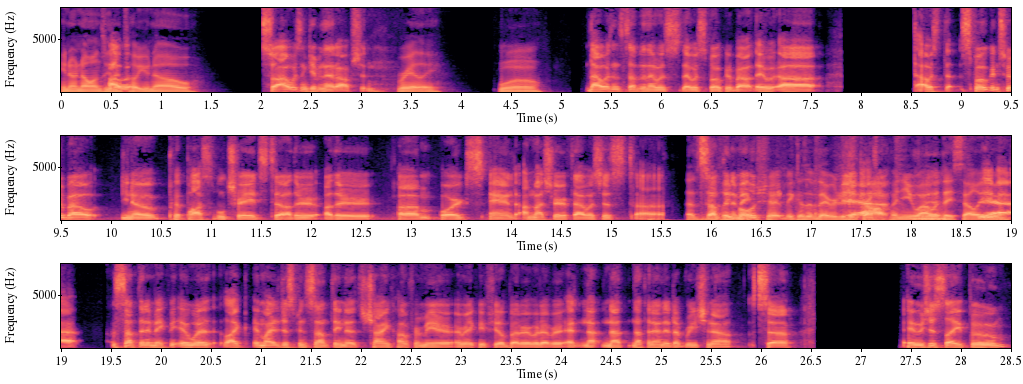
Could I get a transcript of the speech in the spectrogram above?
You know, no one's gonna would- tell you no. So I wasn't given that option. Really? Whoa. that wasn't something that was that was spoken about. They uh, I was th- spoken to about you know p- possible trades to other other um, orgs, and I'm not sure if that was just uh, That's Something to make- bullshit. Because if they were just Yeah. dropping you, why Yeah. would they sell you? yeah something to make me. It would like it might have just been something to try and comfort me or, or make me feel better or whatever. And not, not nothing ended up reaching out. So it was just like boom,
